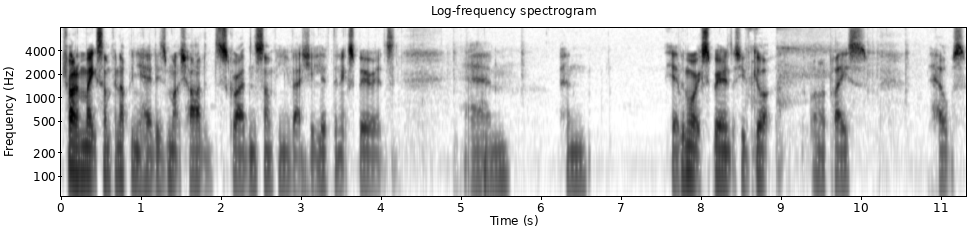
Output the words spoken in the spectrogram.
trying to make something up in your head is much harder to describe than something you've actually lived and experienced. Um, and yeah, the more experience you've got on a place helps.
